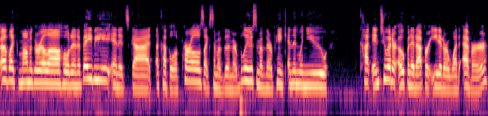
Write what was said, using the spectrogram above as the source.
of like mama gorilla holding a baby, and it's got a couple of pearls. Like some of them are blue, some of them are pink. And then when you cut into it or open it up or eat it or whatever,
